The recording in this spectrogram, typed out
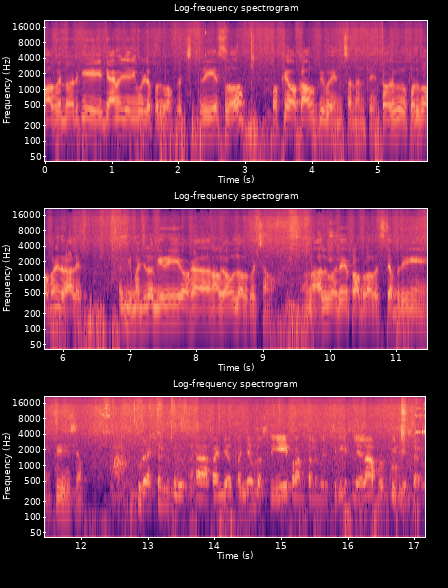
మాకు ఇంతవరకు డ్యామేజ్ అయిన కూడా లేవు పొదుగోపులు వచ్చి. త్రీ ఇయర్స్లో ఒకే ఒక ఆవుకి పోయింది సార్ అంతే. ఇంతవరకు పొదుగోపు అనేది రాలేదు. ఈ మధ్యలో గిరి ఒక నాలుగు ఆవులు వాళ్ళకి వచ్చాం నాలుగు అదే ప్రాబ్లాలు వచ్చి దెబ్బతిని తీసేసాం. ఇప్పుడు యాక్చువల్గా మీరు పంజాబ్ పంజాబ్లో అసలు ఏ ప్రాంతాల్లో మీరు తిరిగి అసలు ఎలా ప్రొక్యూర్ చేశారు?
